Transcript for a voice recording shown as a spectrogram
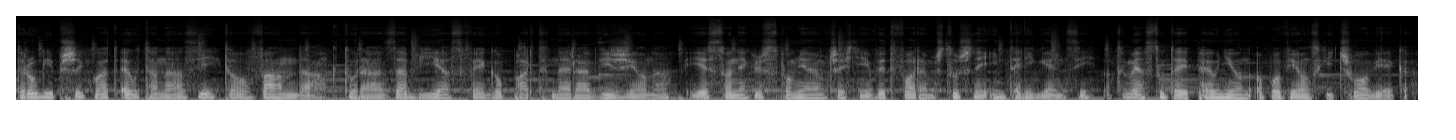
Drugi przykład eutanazji to Wanda, która zabija swojego partnera Visiona. Jest on, jak już wspomniałem wcześniej, wytworem sztucznej inteligencji. Natomiast tutaj pełni on obowiązki człowieka.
